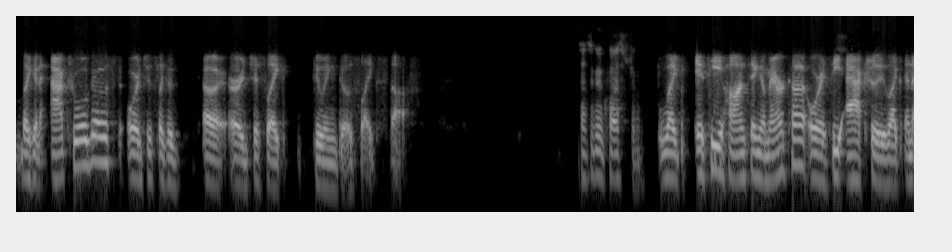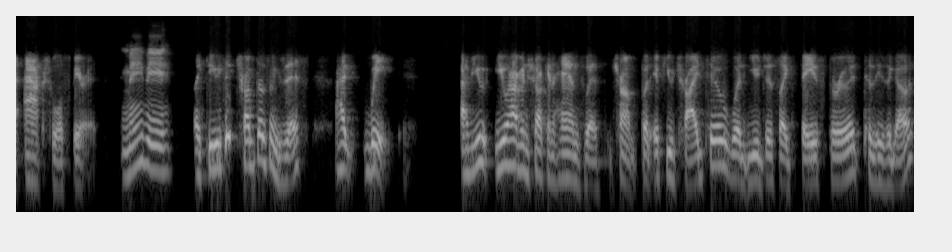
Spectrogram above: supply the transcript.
Like an actual ghost or just like a uh, or just like doing ghost like stuff? That's a good question. Like is he haunting America or is he actually like an actual spirit? Maybe Like do you think Trump doesn't exist? I wait. Have you you haven't shaken hands with Trump, but if you tried to, would you just like phase through it because he's a ghost?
